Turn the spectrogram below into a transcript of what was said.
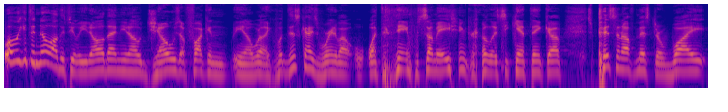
Well, we get to know all these people, you know. Then you know Joe's a fucking, you know, we're like, well, this guy's worrying about what the name of some Asian girl is he can't think of. He's pissing off Mr. White.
